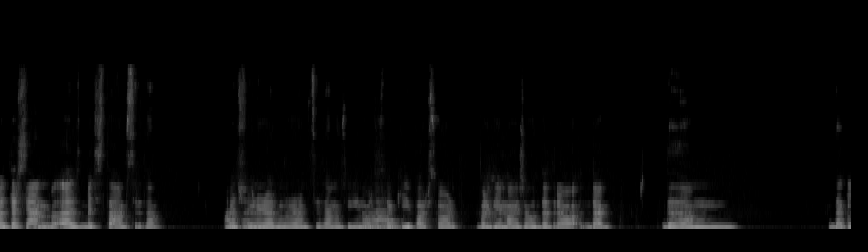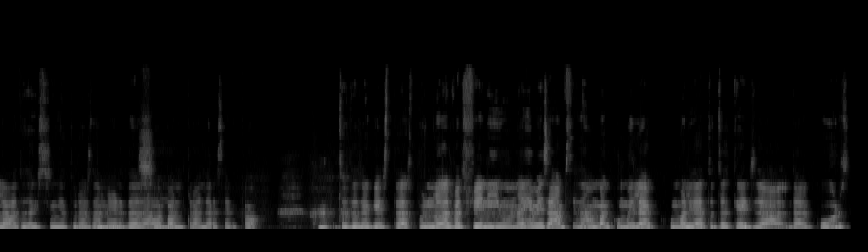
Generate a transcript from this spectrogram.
el tercer any eh, vaig estar a Amsterdam. Ah, vaig fer un. Erasmus a Amsterdam, o sigui, no vaig estar aquí, per sort, perquè m'hagués hagut de, treba- de, de, de, de clavar totes aquestes signatures de Mhm, merda de, sí. pel treball de recerca. Totes aquestes, doncs no les vaig fer ni una, i a més a Amsterdam em van convalidar, convalidar tots els crèdits de, del curs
